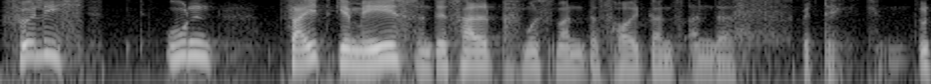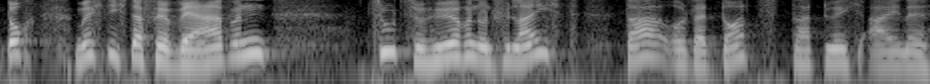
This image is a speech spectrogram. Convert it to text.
völlig unzeitgemäß und deshalb muss man das heute ganz anders bedenken. Und doch möchte ich dafür werben, zuzuhören und vielleicht da oder dort dadurch eine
